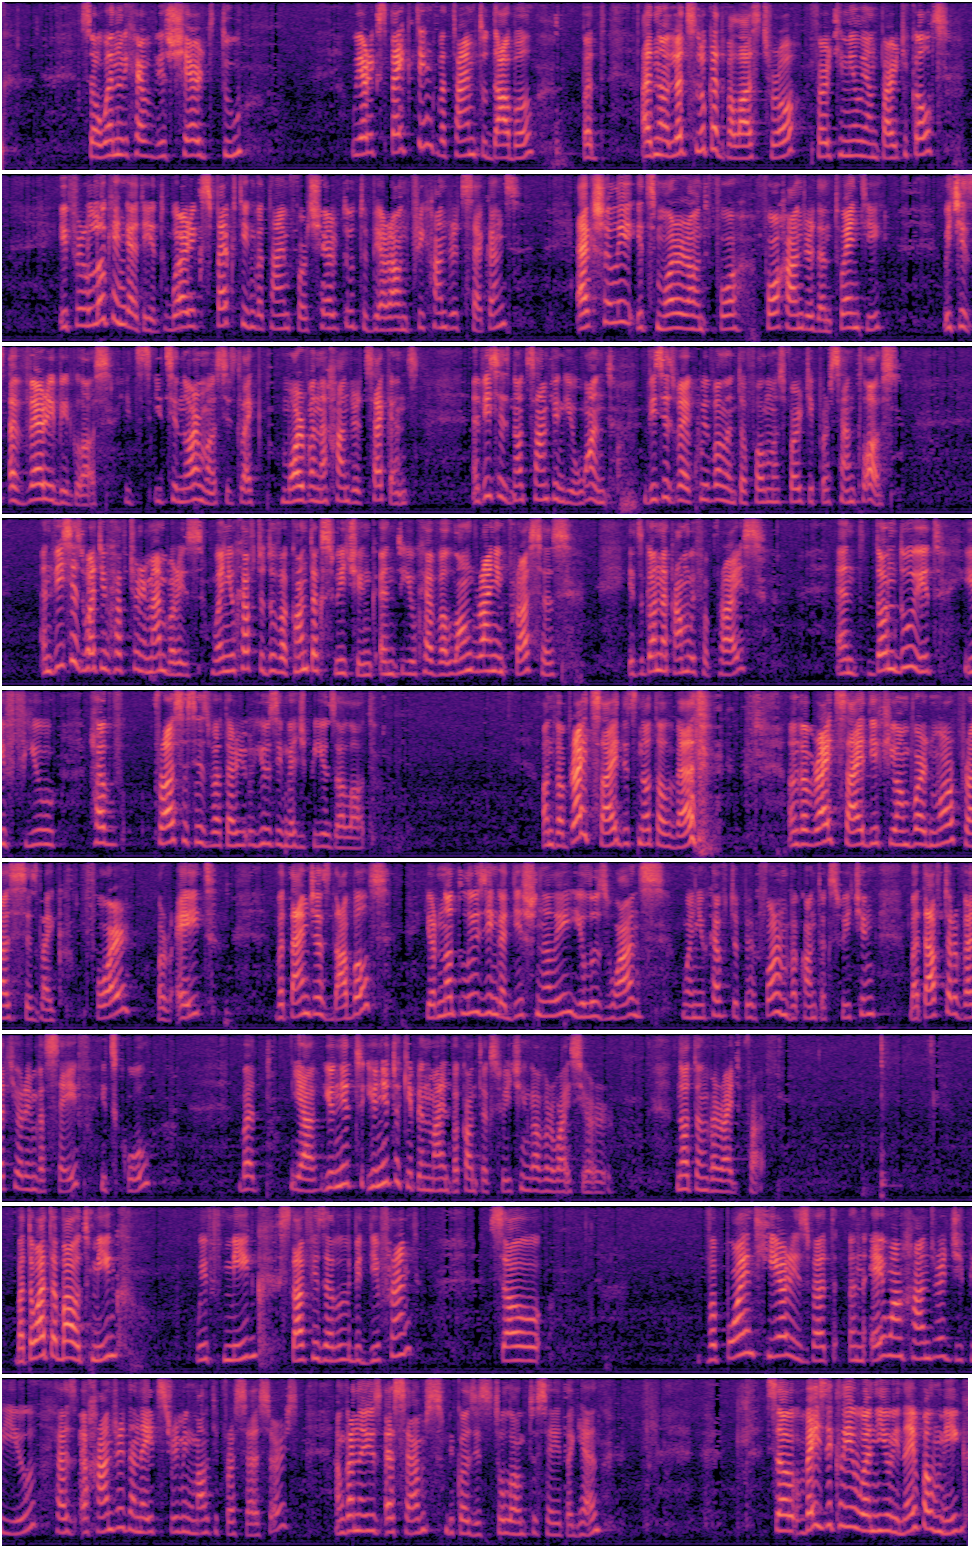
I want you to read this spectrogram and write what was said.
So when we have this shared two, we are expecting the time to double, but I don't know, let's look at the last row, 30 million particles. If you're looking at it, we're expecting the time for shared two to be around 300 seconds. Actually, it's more around four, 420, which is a very big loss. It's, it's enormous. It's like more than 100 seconds. And this is not something you want. This is the equivalent of almost 40% loss. And this is what you have to remember is when you have to do the context switching and you have a long running process, it's gonna come with a price. And don't do it if you have processes that are using the GPUs a lot. On the bright side, it's not all bad. on the bright side, if you onboard more processes like four or eight, the time just doubles. You're not losing additionally, you lose once when you have to perform the context switching, but after that you're in the safe, it's cool. But yeah, you need, you need to keep in mind the context switching, otherwise you're not on the right path. But what about MIG? With MIG, stuff is a little bit different. So the point here is that an A100 GPU has 108 streaming multiprocessors. I'm going to use SMs because it's too long to say it again. So basically, when you enable MIG,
